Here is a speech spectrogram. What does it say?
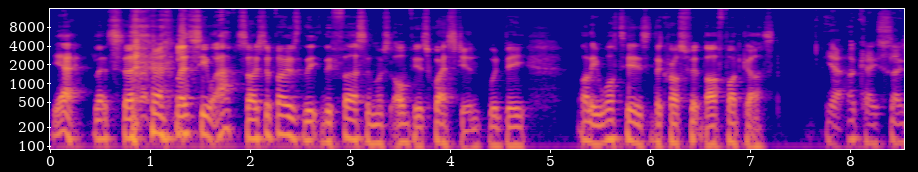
Yeah, let's uh, let's see what happens. So, I suppose the, the first and most obvious question would be, Ollie, what is the CrossFit Bath podcast? Yeah, okay. So,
